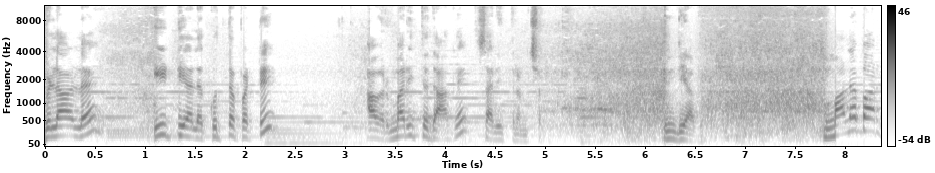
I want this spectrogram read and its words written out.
விழாவில் ஈட்டியால குத்தப்பட்டு அவர் மறித்ததாக சரித்திரம் சொல்லும் இந்தியாவில். மலபார்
